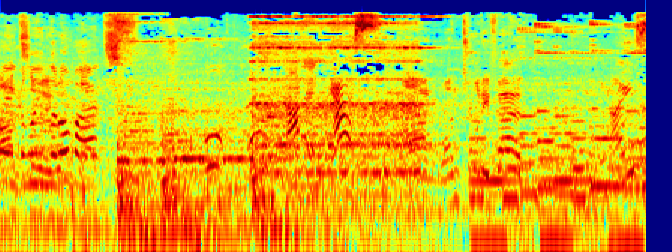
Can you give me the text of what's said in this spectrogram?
Lots of little butts. Ooh, got it, yes. On 125. Nice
